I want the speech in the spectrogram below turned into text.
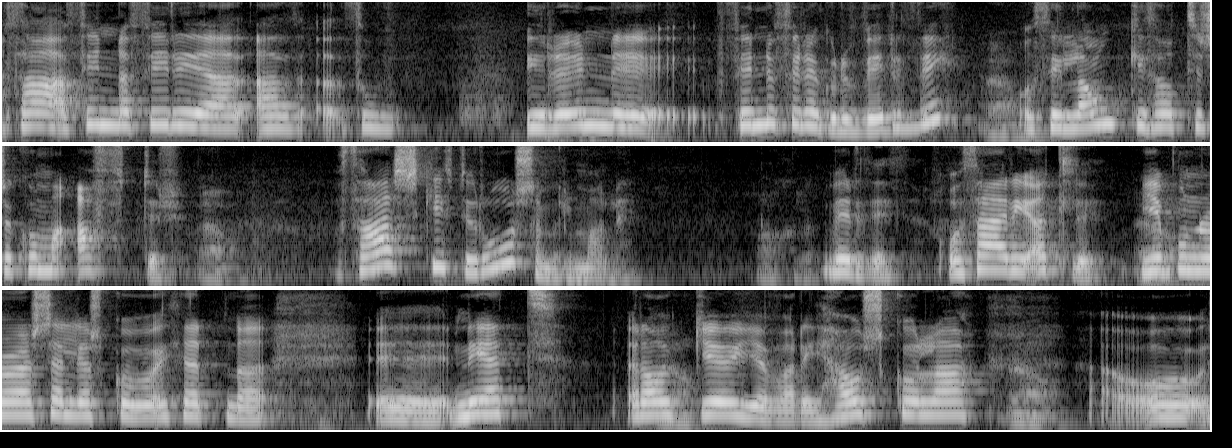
það að finna fyrir að, að, að þú í rauninni finnur fyrir einhverju virði og þið langi þá til að koma aftur. Já, og það skiptir rosamjölu máli. Virðið. Og það er í öllu. Ég er búin að selja sko hérna uh, net ráðgjöf, ég var í háskóla Já. og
